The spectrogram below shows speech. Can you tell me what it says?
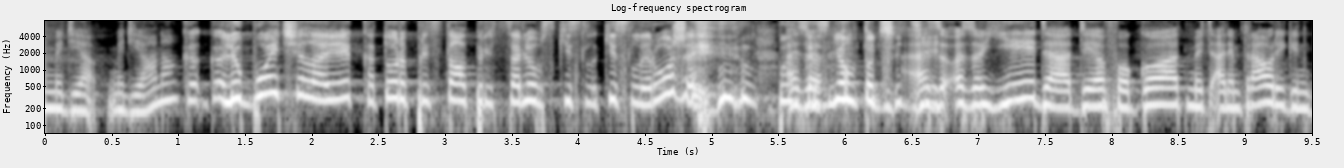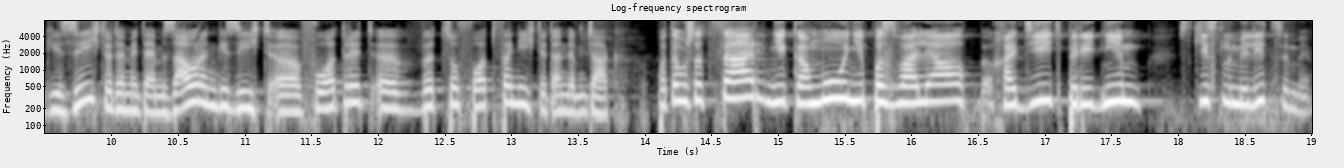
Medianer? к- к- любой человек, который предстал перед царем с кисло- кислой рожей, был Also, казнен в тот же день. also, also jeder, der vor Gott mit einem traurigen Gesicht oder mit einem sauren Gesicht äh, vortritt, äh, wird sofort vernichtet an dem Tag. Потому что царь никому не позволял ходить перед ним с кислыми лицами.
